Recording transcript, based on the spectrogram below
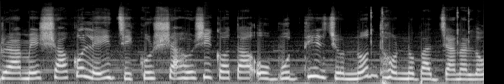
গ্রামের সকলেই জিকুর সাহসিকতা ও বুদ্ধির জন্য ধন্যবাদ জানালো।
